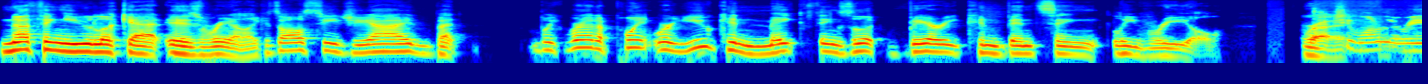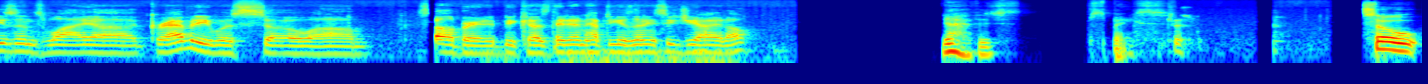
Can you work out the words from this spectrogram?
Nothing you look at is real. Like it's all CGI, but we're at a point where you can make things look very convincingly real. It's right. actually one of the reasons why uh, Gravity was so um, celebrated because they didn't have to use any CGI at all. Yeah, there's space. Just So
